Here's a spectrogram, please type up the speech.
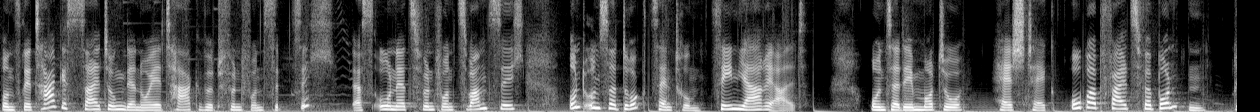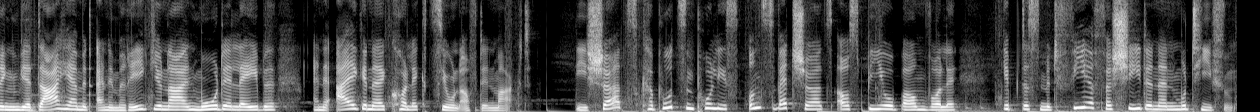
Unsere Tageszeitung Der Neue Tag wird 75, das O-Netz 25 und unser Druckzentrum 10 Jahre alt. Unter dem Motto Hashtag Oberpfalz verbunden bringen wir daher mit einem regionalen Modelabel eine eigene Kollektion auf den Markt. Die Shirts, Kapuzenpullis und Sweatshirts aus Bio-Baumwolle gibt es mit vier verschiedenen Motiven.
